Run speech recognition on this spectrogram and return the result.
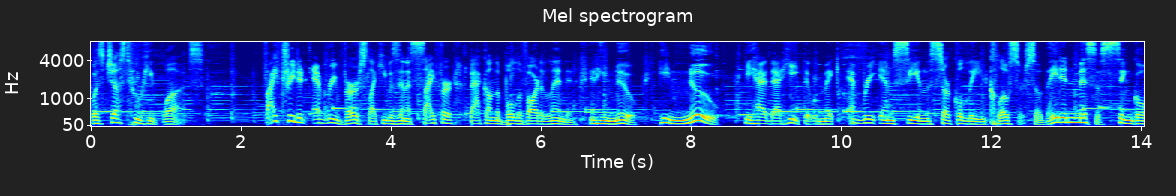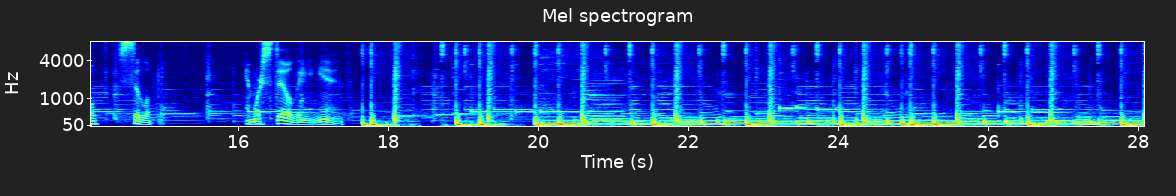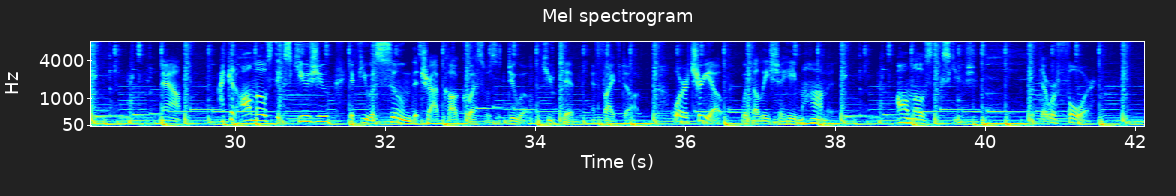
was just who he was. Phife treated every verse like he was in a cipher back on the boulevard of Linden, and he knew, he knew he had that heat that would make every MC in the circle lean closer so they didn't miss a single syllable. And we're still leaning in. Almost excuse you if you assumed that Tribe Called Quest was a duo, Q-Tip and Phife Dawg, or a trio with Ali Shaheed Muhammad. Almost excuse you. But there were four.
